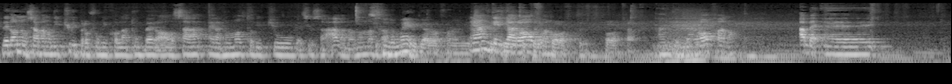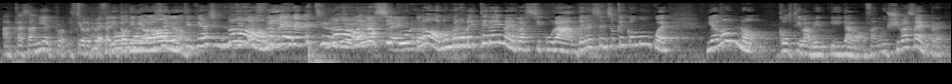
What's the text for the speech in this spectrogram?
le donne usavano di più i profumi con la tuberosa, erano molto di più che si usavano, non lo Secondo so. me il garofano invece E anche che il ti- garofano. porta- porta. Anche il garofano. Vabbè, eh, a casa mia il, pro- il fiore preferito Oh, di mio però, Se nonno... non ti piace, non ti No, costa mi- bene, mettilo No, è rassicur- no, non me lo metterei, ma è rassicurante, nel senso che comunque mio nonno coltivava i, i garofani, usciva sempre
